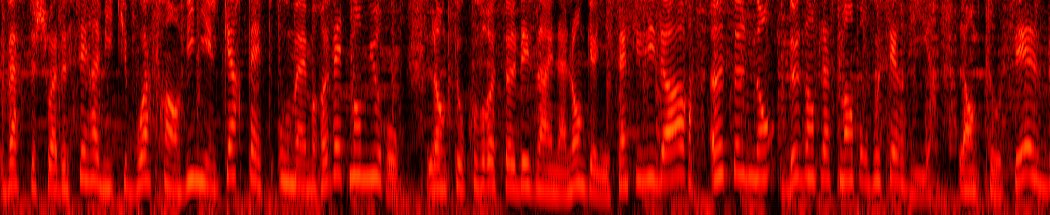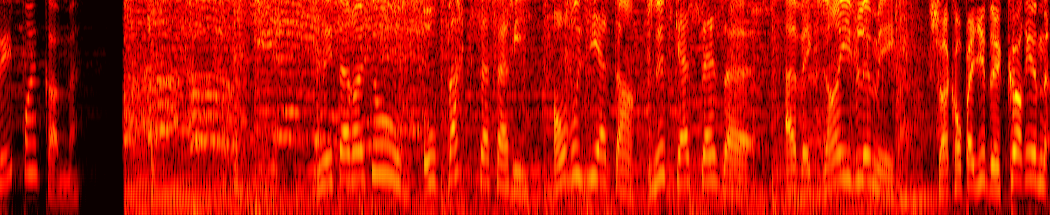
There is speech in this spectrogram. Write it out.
Vaste choix de céramique, bois franc, vinyle, carpette ou même revêtements muraux. Lancto Couvre-sol Design à Longueuil et Saint-Isidore. Un seul nom, deux emplacements pour vous servir. LanctoCSD.com. Venez faire un tour au Parc Safari. On vous y attend jusqu'à 16h avec Jean-Yves Lemay. Je suis accompagné de Corinne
